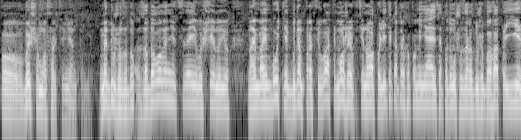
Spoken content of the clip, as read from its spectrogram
по вищому асортименту. Ми дуже задоволені цією вощиною. На майбутнє будемо працювати. Може, цінова політика трохи поміняється, тому що зараз дуже багато є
